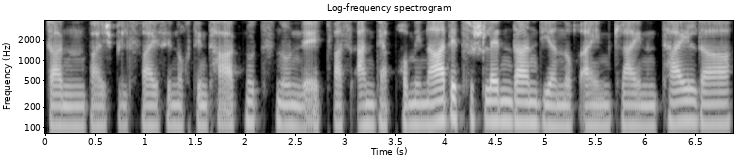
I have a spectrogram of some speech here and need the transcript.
dann beispielsweise noch den Tag nutzen, um etwas an der Promenade zu schlendern, dir noch einen kleinen Teil da,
